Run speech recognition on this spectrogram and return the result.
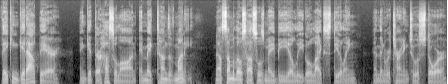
They can get out there and get their hustle on and make tons of money. Now, some of those hustles may be illegal, like stealing and then returning to a store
